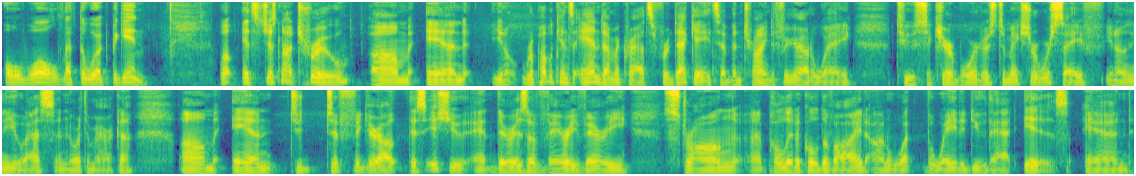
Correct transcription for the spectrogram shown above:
or wall. Let the work begin. Well, it's just not true. Um, and you know, Republicans and Democrats for decades have been trying to figure out a way to secure borders to make sure we're safe, you know, in the U.S. and North America, um, and to to figure out this issue. And there is a very, very strong uh, political divide on what the way to do that is. And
